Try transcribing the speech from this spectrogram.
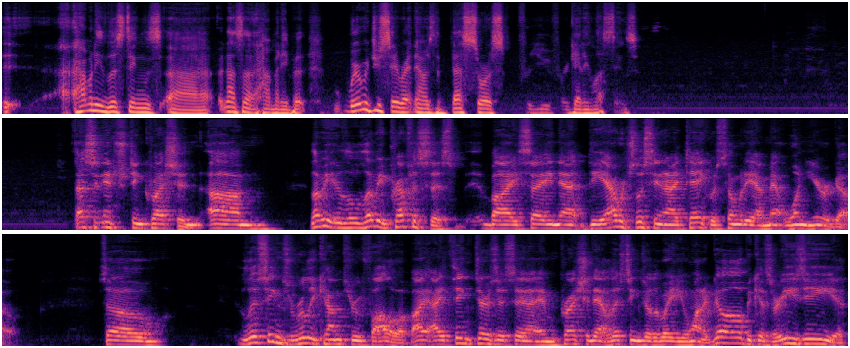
uh, how many listings, uh, not how many, but where would you say right now is the best source for you for getting listings? That's an interesting question. Um, let me let me preface this by saying that the average listing I take was somebody I met one year ago. So listings really come through follow up. I, I think there's this uh, impression that listings are the way you want to go because they're easy. You,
